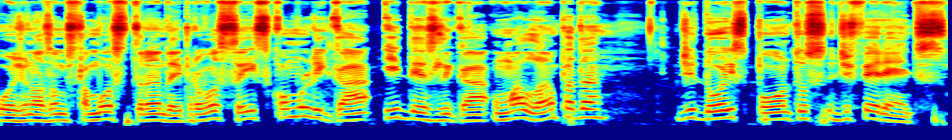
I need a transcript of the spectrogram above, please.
Hoje nós vamos estar mostrando aí para vocês como ligar e desligar uma lâmpada de dois pontos diferentes.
